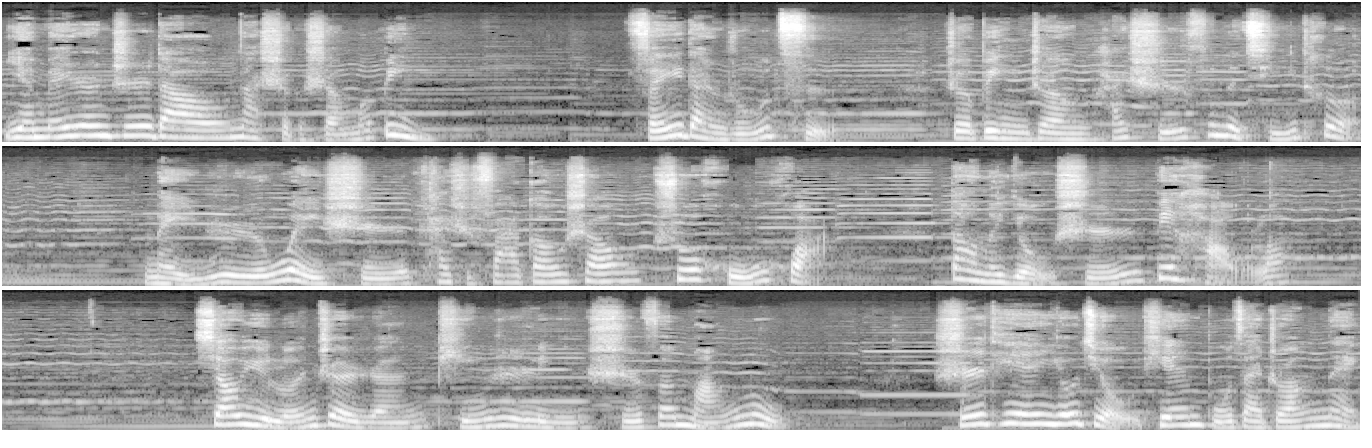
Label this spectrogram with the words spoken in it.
也没人知道那是个什么病。非但如此，这病症还十分的奇特，每日喂食开始发高烧，说胡话，到了酉时便好了。萧玉伦这人平日里十分忙碌，十天有九天不在庄内，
